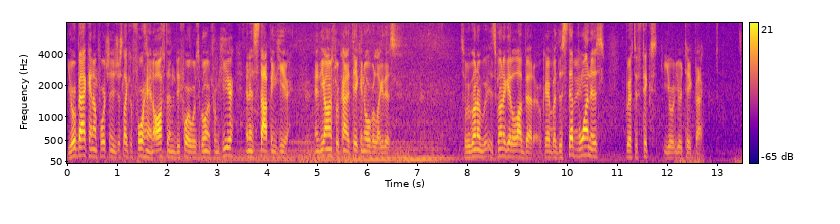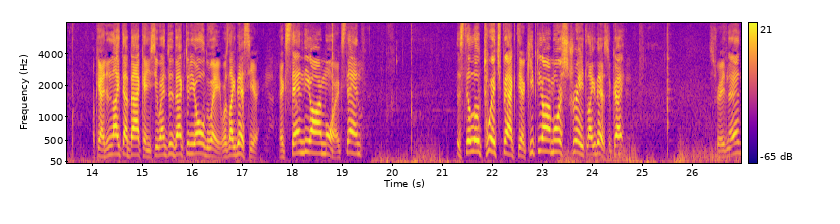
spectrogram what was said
Your backhand, unfortunately, just like your forehand, often before it was going from here and then stopping here, and the arms were kind of taking over like this. So we're gonna, it's gonna get a lot better, okay? But the step one is we have to fix your your take back. Okay, I didn't like that backhand. You see, went to back to the old way. It was like this here. Extend the arm more. Extend. There's still a little twitch back there. Keep the arm more straight like this, okay? Straighten it.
